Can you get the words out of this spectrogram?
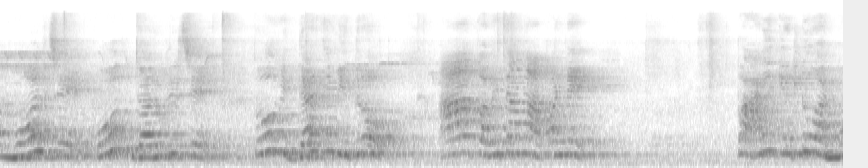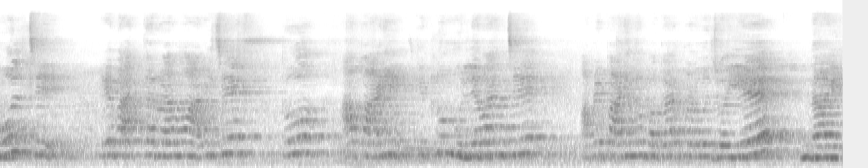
અનમોલ છે, ખૂબ જરૂરી છે. તો વિદ્યાર્થી મિત્રો, આ કવિતામાં આપણને પાણી કેટલું અનમોલ છે એ વાત કરવામાં આવી છે. તો આ પાણી કેટલું મૂલ્યવાન છે? આપણે પાણીનો બગાડ કરવો જોઈએ નહીં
